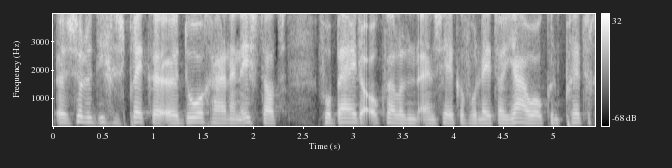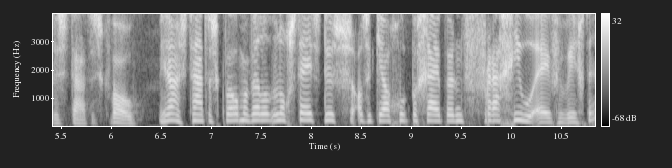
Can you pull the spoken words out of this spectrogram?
Uh, zullen die gesprekken uh, doorgaan. En is dat voor beide ook wel, een, en zeker voor Netanyahu... ook een prettige status quo. Ja, status quo, maar wel nog steeds dus, als ik jou goed begrijp... een fragiel evenwicht, hè?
